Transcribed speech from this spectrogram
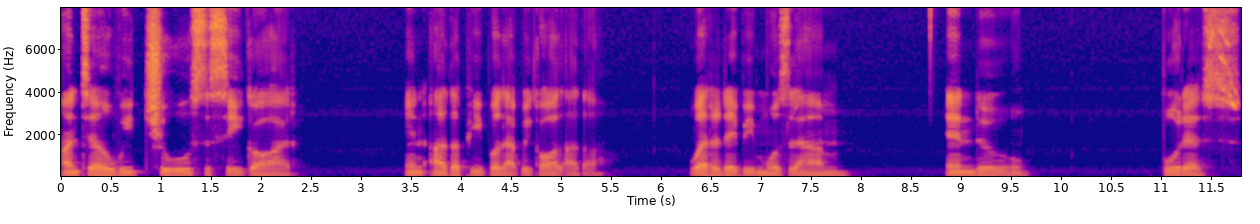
until we choose to see God in other people that we call other, whether they be Muslim, Hindu, Buddhist,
